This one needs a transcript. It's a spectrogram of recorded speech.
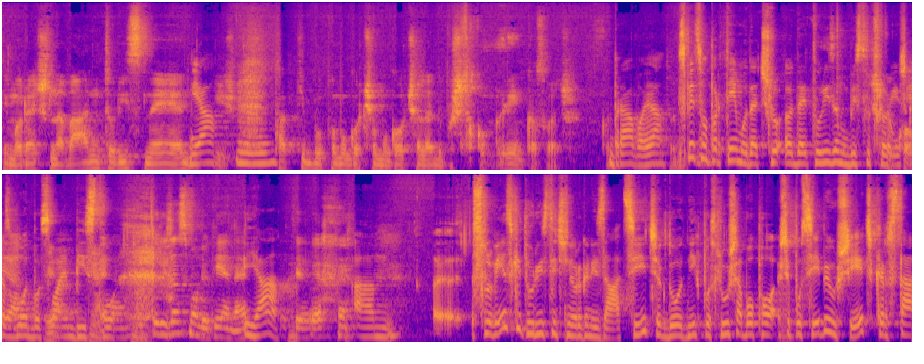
temu reči, navaden turist, ne ja. vidiš. Mm. Ta ti bo pa mogoče omogočala, da boš lahko malenkost več. Bravo, ja. Spet smo pri tem, da, da je turizem v bistvu človeška Tako. zgodba v svojem ja, bistvu. Ja, ja. Turizem smo ljudje. Ja. Um, slovenski turistični organizaciji, če kdo od njih posluša, bo pa še posebej všeč, ker sta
